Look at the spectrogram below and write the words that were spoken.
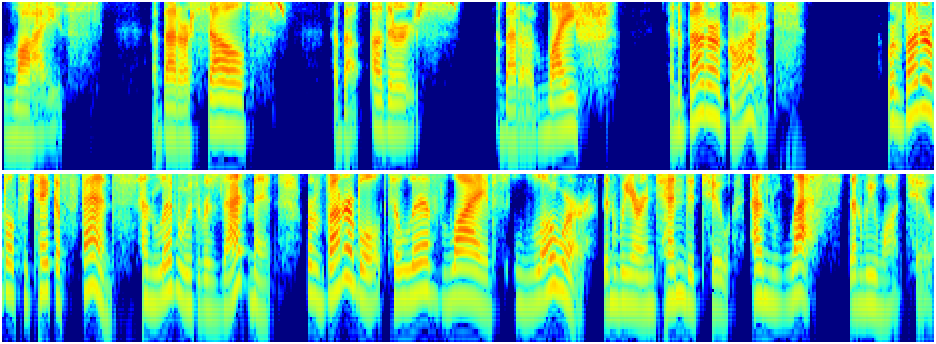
lies about ourselves, about others, about our life, and about our God. We're vulnerable to take offense and live with resentment. We're vulnerable to live lives lower than we are intended to and less than we want to.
